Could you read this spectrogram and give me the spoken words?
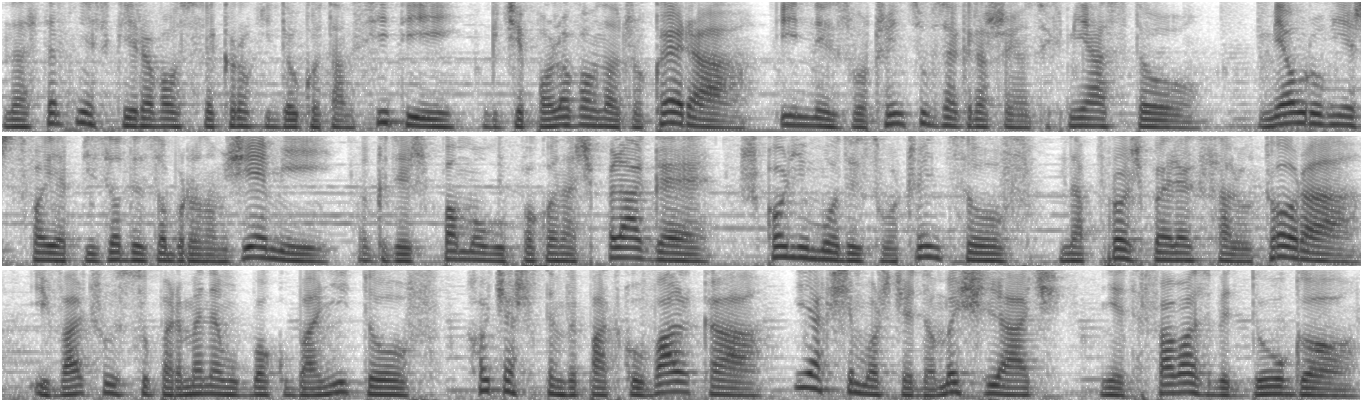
Następnie skierował swe kroki do Gotham City, gdzie polował na Jokera i innych złoczyńców zagrażających miastu. Miał również swoje epizody z obroną ziemi, gdyż pomógł pokonać plagę, szkolił młodych złoczyńców na prośbę Lexa Luthora i walczył z Supermanem u boku banitów, chociaż w tym wypadku walka, jak się możecie domyślać, nie trwała zbyt długo.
